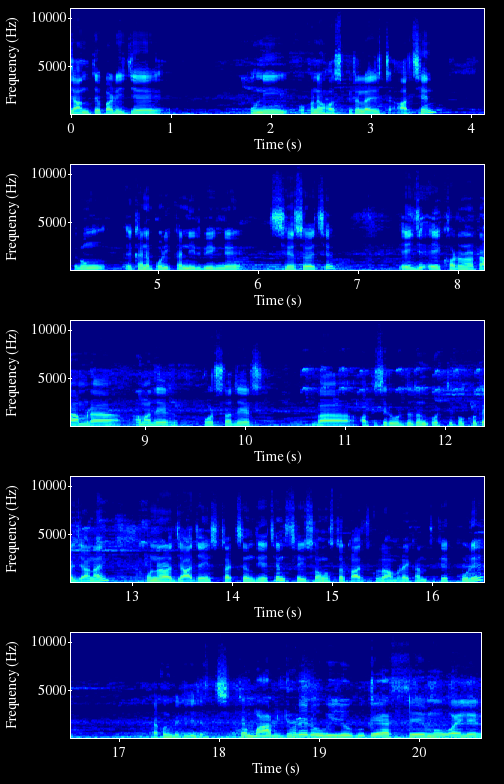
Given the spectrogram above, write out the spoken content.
জানতে পারি যে উনি ওখানে হসপিটালাইজড আছেন এবং এখানে পরীক্ষা নির্বিঘ্নে শেষ হয়েছে। এই যে, এই ঘটনাটা আমরা আমাদের পর্ষদের বা অফিসের ঊর্ধ্বতন কর্তৃপক্ষকে জানাই ওনারা যা যা ইনস্ট্রাকশন দিয়েছেন সেই সমস্ত কাজগুলো আমরা এখান থেকে করে এখন বেরিয়ে যাচ্ছি। মারধরের অভিযোগ উঠে আসছে মোবাইলের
